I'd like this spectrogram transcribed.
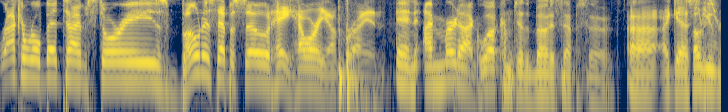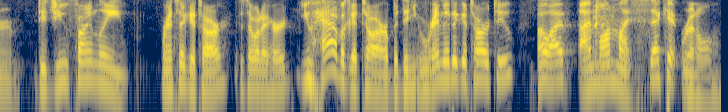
Rock and Roll Bedtime Stories bonus episode. Hey, how are you? I'm Brian. And I'm Murdoch. Welcome to the bonus episode. Uh, I guess Bonus you room. did you finally rent a guitar? Is that what I heard? You have a guitar, but then you rented a guitar too. Oh, I've, I'm on my second rental.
